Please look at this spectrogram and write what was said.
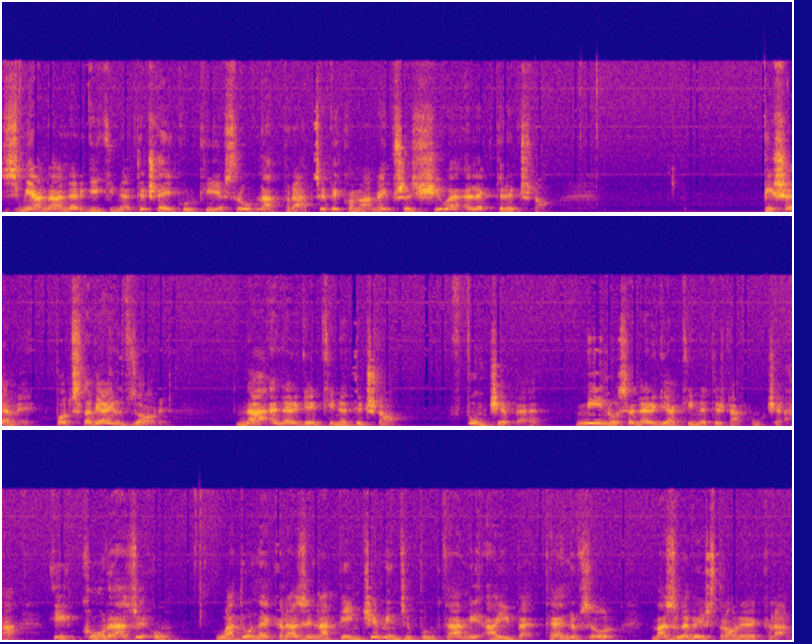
Zmiana energii kinetycznej kulki jest równa pracy wykonanej przez siłę elektryczną. Piszemy, podstawiając wzory, na energię kinetyczną w punkcie B minus energia kinetyczna w punkcie A i Q razy U. Ładunek razy napięcie między punktami A i B. Ten wzór ma z lewej strony ekranu.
